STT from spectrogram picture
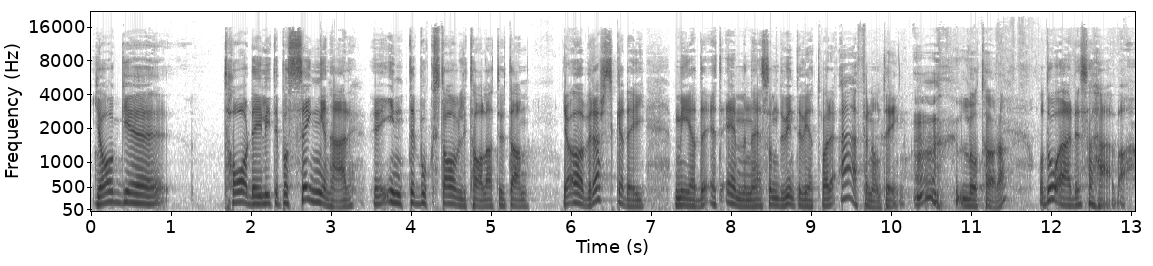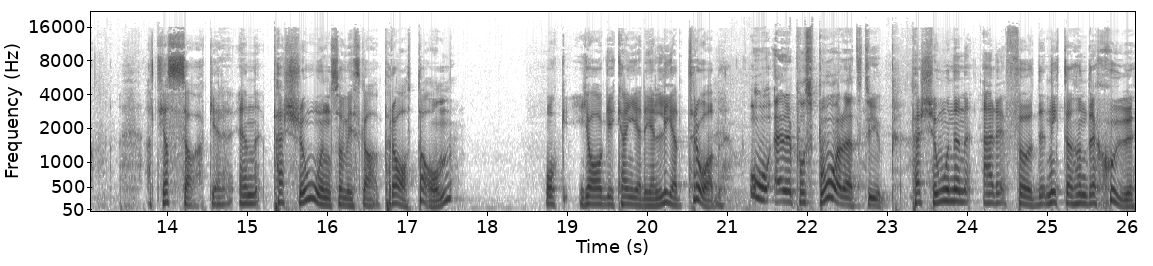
Jag eh, tar dig lite på sängen här. Eh, inte bokstavligt talat, utan jag överraskar dig med ett ämne som du inte vet vad det är för någonting. Mm, låt höra. Och då är det så här va, att jag söker en person som vi ska prata om. Och jag kan ge dig en ledtråd. Åh, är det På spåret, typ? Personen är född 1907.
